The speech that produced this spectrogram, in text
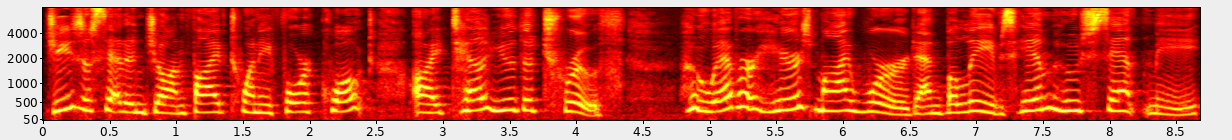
Jesus said in John 5:24, quote, "I tell you the truth, Whoever hears my word and believes him who sent me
